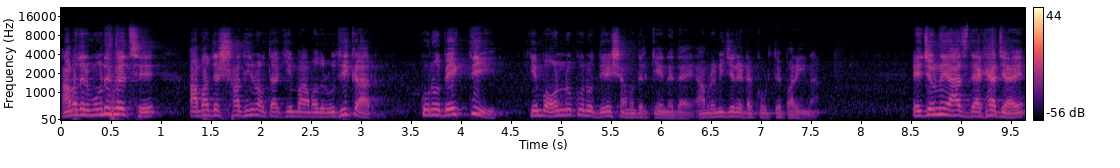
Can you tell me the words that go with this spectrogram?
আমাদের মনে হয়েছে আমাদের স্বাধীনতা কিংবা আমাদের অধিকার কোনো ব্যক্তি কিংবা অন্য কোনো দেশ আমাদেরকে এনে দেয়। আমরা নিজেরা এটা করতে পারি না। এই জন্যই আজ দেখা যায়,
